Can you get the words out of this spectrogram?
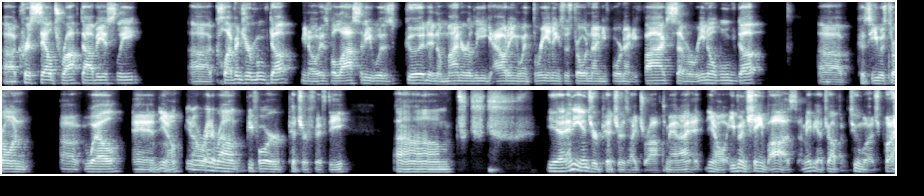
Uh, Chris Sale dropped, obviously. Uh, Clevinger moved up. You know, his velocity was good in a minor league outing. Went three innings, was throwing 94, 95. Severino moved up because uh, he was throwing uh, well, and you know, you know, right around before pitcher 50. Um, yeah, any injured pitchers I dropped, man. I you know even Shane Baz. Maybe I dropped him too much, but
